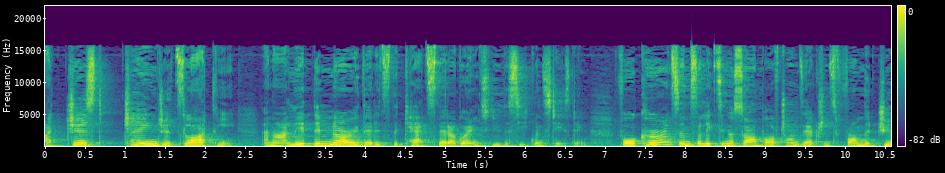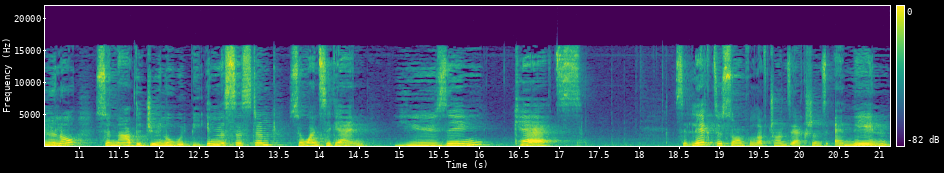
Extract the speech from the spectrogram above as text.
I just change it slightly and I let them know that it's the CAATs that are going to do the sequence testing. For occurrence, I'm selecting a sample of transactions from the journal. So now the journal would be in the system. So once again, using CAATs, select a sample of transactions, and then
